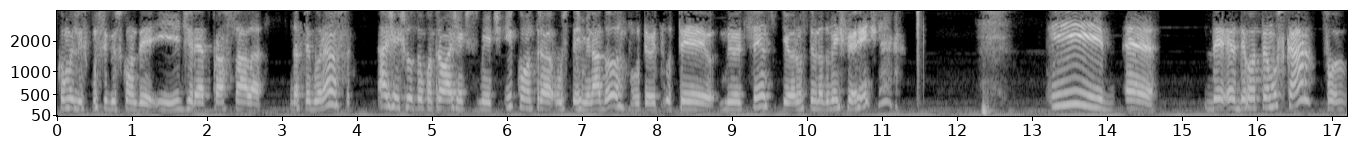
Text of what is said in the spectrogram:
como ele conseguiu esconder e ir direto pra sala da segurança, a gente lutou contra o agente Smith e contra o exterminador, o T- o T-1800, porque era um exterminador bem diferente. E é, de- é, derrotamos. Foi-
